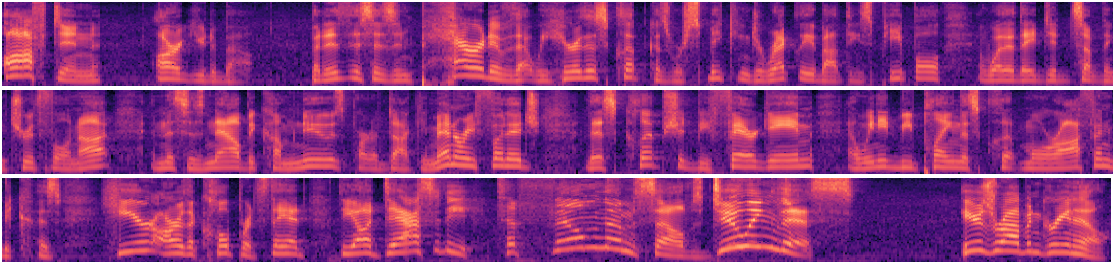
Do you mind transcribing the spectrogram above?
often argued about But is, this is imperative that we hear this clip because we're speaking directly about these people and whether they did something truthful or not. And this has now become news, part of documentary footage. This clip should be fair game, and we need to be playing this clip more often because here are the culprits. They had the audacity to film themselves doing this. Here's Robin Greenhill.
